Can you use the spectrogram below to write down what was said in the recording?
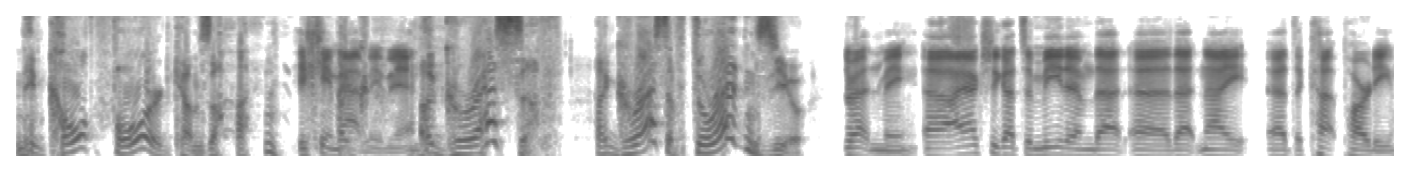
then Colt Ford comes on, He came at me, man. aggressive, aggressive, threatens you. threatened me. Uh, I actually got to meet him that uh, that night at the cut party,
